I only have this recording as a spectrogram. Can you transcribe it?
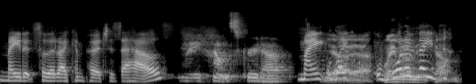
made it so that I can purchase a house? my account screwed up My Yeah, like, yeah. What have the they? accountant.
